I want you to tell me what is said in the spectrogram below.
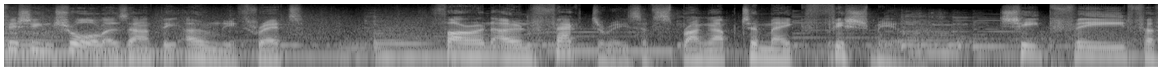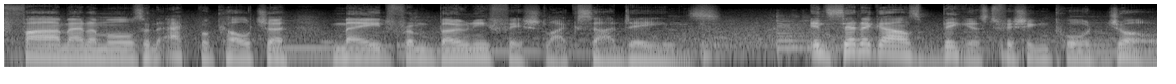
Fishing trawlers aren't the only threat. Foreign owned factories have sprung up to make fish meal. Cheap feed for farm animals and aquaculture made from bony fish like sardines. In Senegal's biggest fishing port, Joal,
